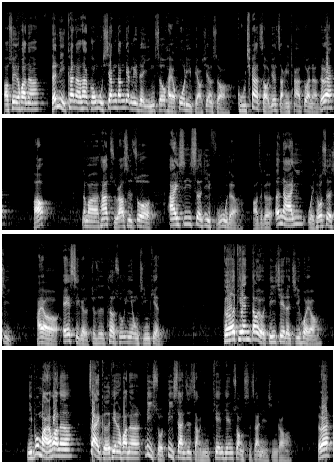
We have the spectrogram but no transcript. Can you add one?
啊，所以的话呢，等你看到它公布相当亮丽的营收还有获利表现的时候，股价早就涨一大段了，对不对？好，那么它主要是做。IC 设计服务的啊，这个 NRE 委托设计，还有 ASIC 就是特殊应用晶片。隔天都有低阶的机会哦。你不买的话呢，再隔天的话呢，力所第三次涨停，天天创十三年新高，对不对？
